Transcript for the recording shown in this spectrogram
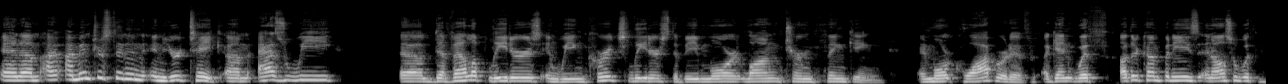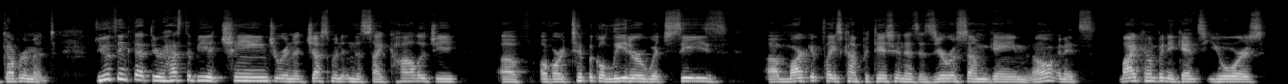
And um, I, am interested in, in your take um, as we uh, develop leaders and we encourage leaders to be more long term thinking and more cooperative, again, with other companies and also with government. Do you think that there has to be a change or an adjustment in the psychology of, of our typical leader, which sees uh, marketplace competition as a zero sum game, no? And it's my company against yours.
